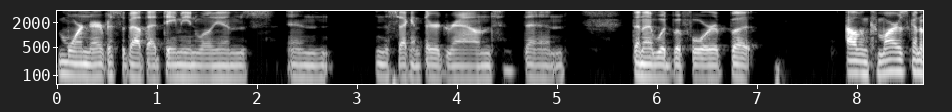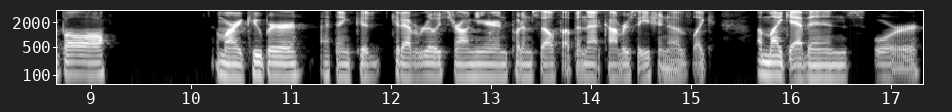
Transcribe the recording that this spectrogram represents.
more nervous about that Damien Williams in in the second third round than than I would before. But Alvin Kamara is going to ball. Amari Cooper, I think, could could have a really strong year and put himself up in that conversation of like a Mike Evans or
